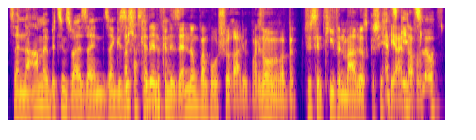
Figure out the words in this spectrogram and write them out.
sein Name bzw. sein, sein Gesicht. Was hast du denn für eine Sendung beim Hochschulradio gemacht? Jetzt wollen wir mal ein bisschen tief in Marios Geschichte Jetzt eintauchen. Geht's los.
